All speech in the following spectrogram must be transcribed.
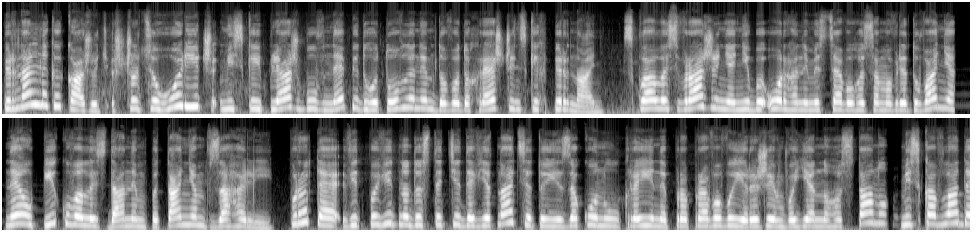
Пірнальники кажуть, що цьогоріч міський пляж був непідготовленим до водохрещенських пірнань. Склалось враження, ніби органи місцевого самоврядування не опікувались даним питанням взагалі. Проте, відповідно до статті 19 закону України про правовий режим воєнного стану, міська влада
